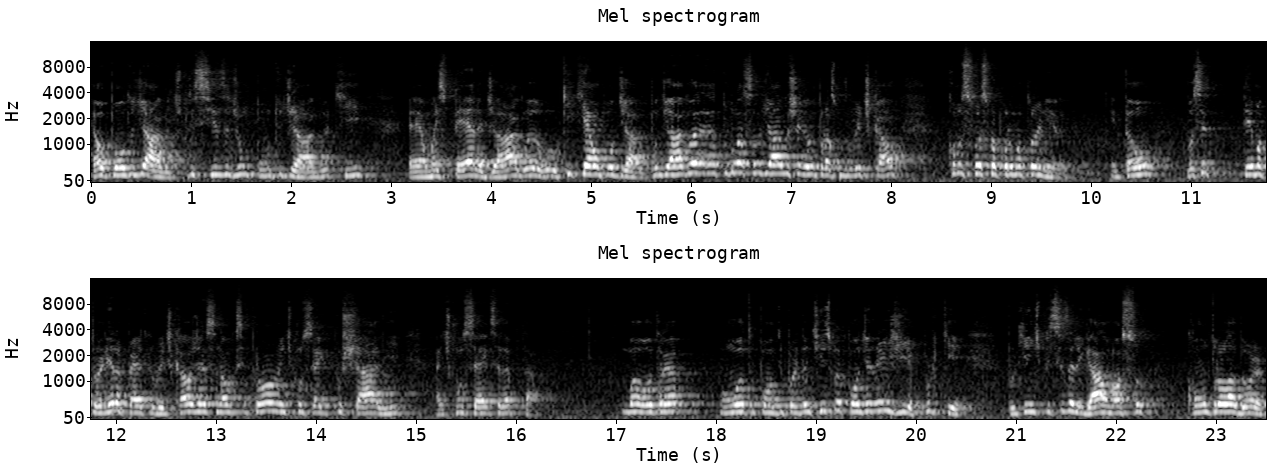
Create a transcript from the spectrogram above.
é o ponto de água. A gente precisa de um ponto de água que é uma espera de água. O que, que é um ponto de água? O ponto de água é a tubulação de água chegando próximo do vertical, como se fosse para pôr uma torneira. Então, você ter uma torneira perto do vertical já é sinal que você provavelmente consegue puxar ali, a gente consegue se adaptar. Uma outra, um outro ponto importantíssimo é o ponto de energia. Por quê? Porque a gente precisa ligar o nosso controlador.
